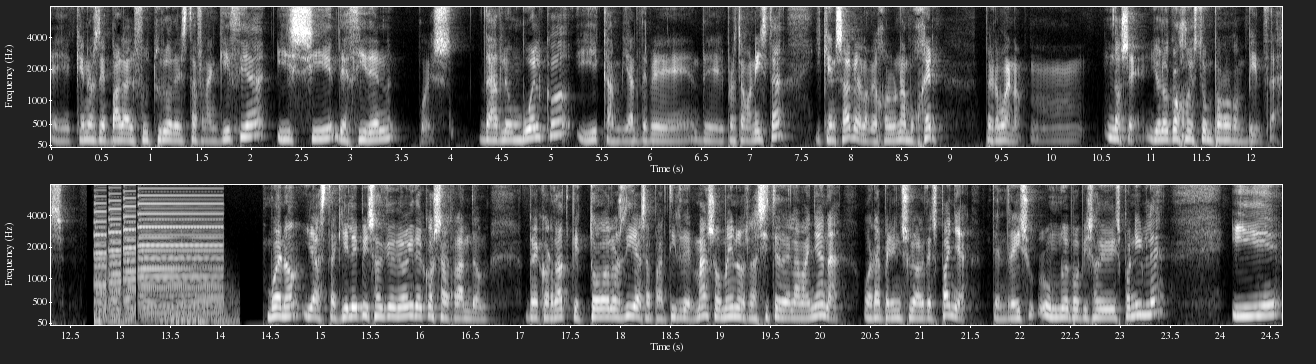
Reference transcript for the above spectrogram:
eh, qué nos depara el futuro de esta franquicia y si deciden, pues, darle un vuelco y cambiar de, de protagonista y quién sabe, a lo mejor una mujer. Pero bueno, mm, no sé, yo lo cojo esto un poco con pinzas. Bueno, y hasta aquí el episodio de hoy de Cosas Random. Recordad que todos los días a partir de más o menos las 7 de la mañana, hora peninsular de España, tendréis un nuevo episodio disponible. Y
